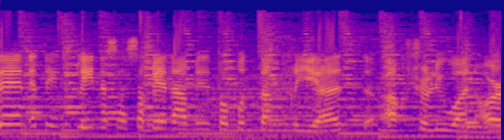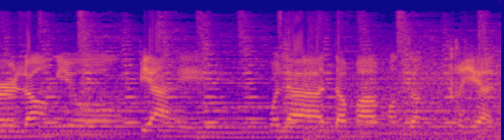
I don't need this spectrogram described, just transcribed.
Then, ito yung plane na sasakyan namin papuntang Riyadh. Actually, one hour lang yung biyahe. Mula Damam hanggang Riyadh.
